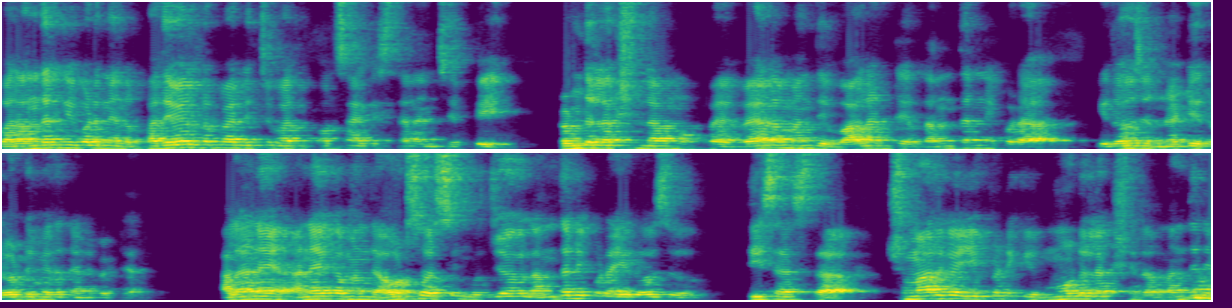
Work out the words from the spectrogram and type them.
వారందరికీ కూడా నేను పదివేల రూపాయలు ఇచ్చి వారిని కొనసాగిస్తానని చెప్పి రెండు లక్షల ముప్పై వేల మంది వాలంటీర్లు అందరినీ కూడా ఈ రోజు నడి రోడ్డు మీద నిలబెట్టారు. అలానే అనేక మంది అవుట్ సోర్సింగ్ ఉద్యోగులు అందరినీ కూడా ఈ రోజు తీసేస్తా సుమారుగా ఇప్పటికి మూడు లక్షల మందిని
